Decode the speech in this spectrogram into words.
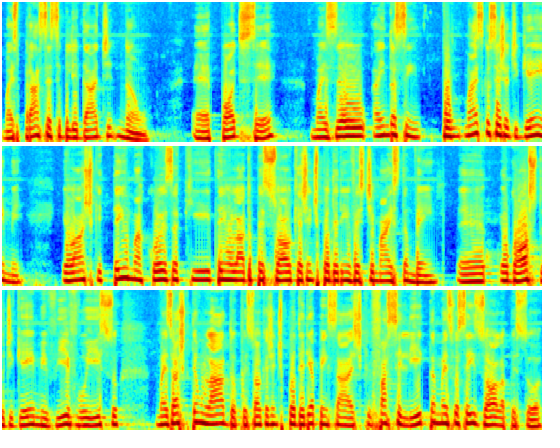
mas para acessibilidade, não. É, pode ser, mas eu ainda assim, por mais que eu seja de game, eu acho que tem uma coisa que tem o um lado pessoal que a gente poderia investir mais também. É, eu gosto de game, vivo isso, mas eu acho que tem um lado pessoal que a gente poderia pensar, acho que facilita, mas você isola a pessoa.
